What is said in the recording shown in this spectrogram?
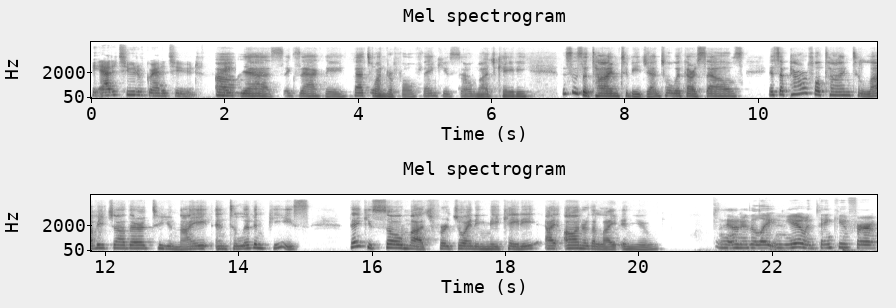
the attitude of gratitude. Right? Oh yes, exactly. That's wonderful. Thank you so much, Katy. This is a time to be gentle with ourselves. It's a powerful time to love each other, to unite, and to live in peace. Thank you so much for joining me, Katy. I honor the light in you. I honor the light in you and thank you for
